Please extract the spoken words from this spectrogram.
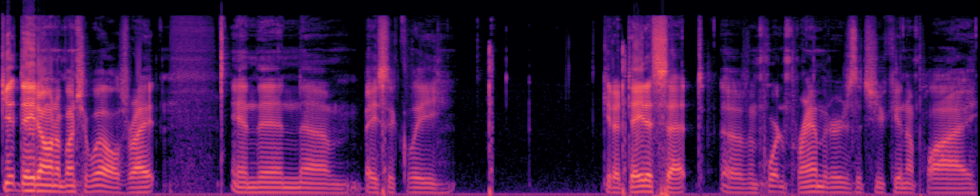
get data on a bunch of wells right? And then um, basically get a data set of important parameters that you can apply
